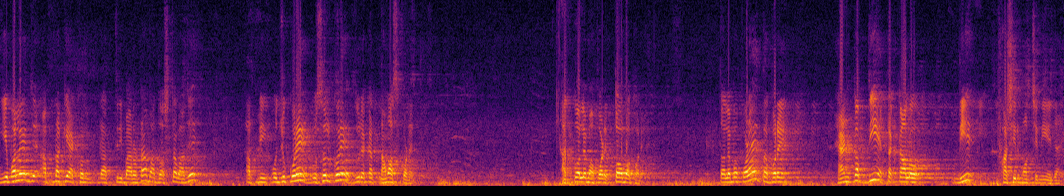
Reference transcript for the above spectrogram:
গিয়ে বলে যে, আপনাকে এখন রাত্রি বারোটা বা দশটা বাজে। আপনি অজু করে, গোসল করে দু রেখাত নামাজ পড়েন। আর কলেমা পড়ে তবা করে। তলেমা পড়ে, তারপরে হ্যান্ডকাপ দিয়ে একটা কালো দিয়ে ফাঁসির মঞ্চে নিয়ে যায়।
